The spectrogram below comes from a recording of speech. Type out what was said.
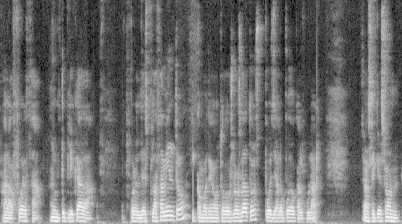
a la fuerza multiplicada por el desplazamiento, y como tengo todos los datos, pues ya lo puedo calcular. Así que son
